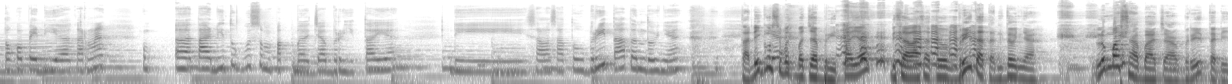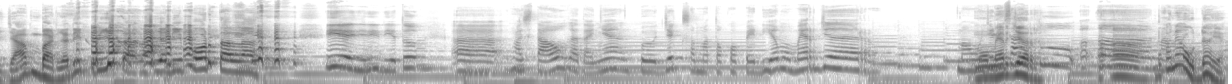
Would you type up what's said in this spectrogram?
Tokopedia karena eh, tadi tuh gue sempat baca berita ya di salah satu berita tentunya Tadi gue sempat baca berita ya di salah satu berita tentunya. Lu masa baca berita di jamban ya di berita lah ya di portal lah. iya jadi dia tuh eh, ngasih tahu katanya Gojek sama Tokopedia mau merger mau, Mau jadi merger? satu Eh, eh, Heeh. Bukannya udah ya?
